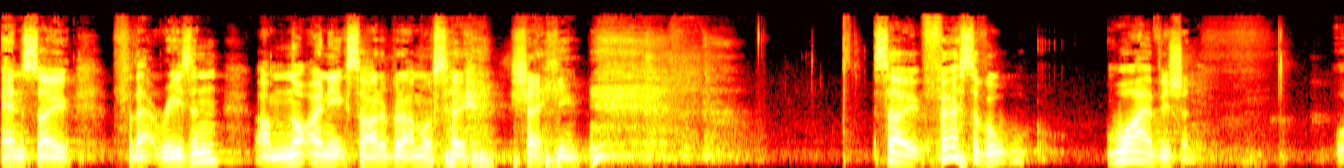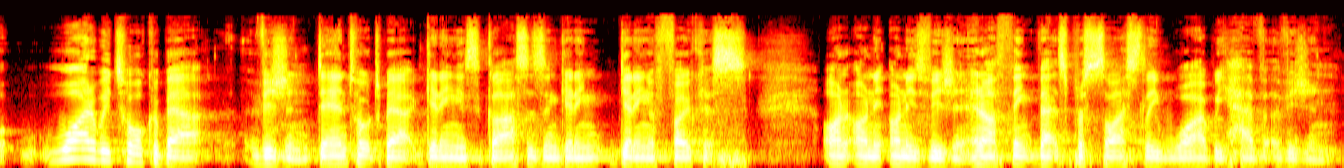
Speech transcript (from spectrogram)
And so for that reason, I'm not only excited, but I'm also shaking. So first of all, why a vision? why do we talk about vision? Dan talked about getting his glasses and getting, getting a focus on, on, on his vision. And I think that's precisely why we have a vision.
